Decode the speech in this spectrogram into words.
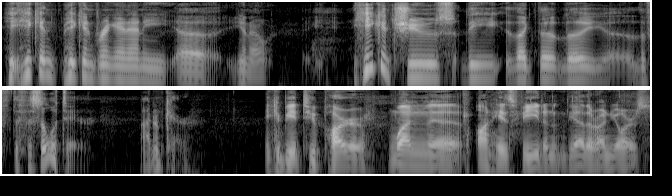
he, he can he can bring in any uh you know he can choose the like the the uh, the, the facilitator. I don't care. It could be a two-parter, one uh, on his feed and the other on yours.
